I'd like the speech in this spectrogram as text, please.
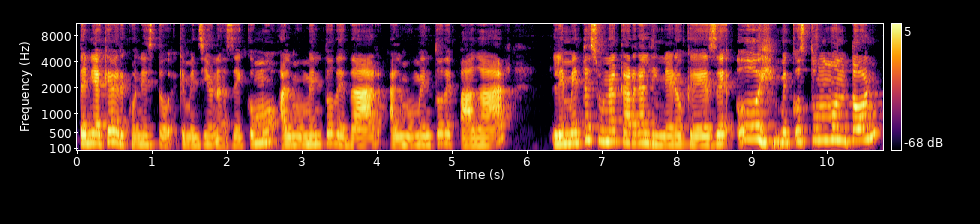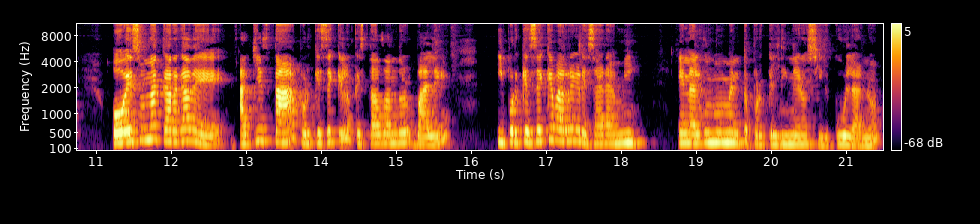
tenía que ver con esto que mencionas, de cómo al momento de dar, al momento de pagar, le metes una carga al dinero que es de, uy, me costó un montón, o es una carga de, aquí está, porque sé que lo que estás dando vale y porque sé que va a regresar a mí en algún momento, porque el dinero circula, ¿no?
